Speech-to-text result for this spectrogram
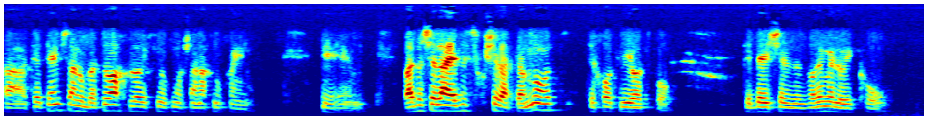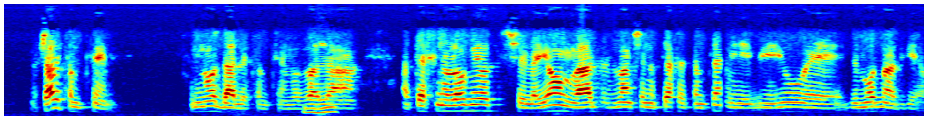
הצאצאים שלנו בטוח לא יחיו כמו שאנחנו חיינו. ואז השאלה איזה סוג של התאמות צריכות להיות פה. כדי שהדברים האלו יקרו. אפשר לצמצם, אני מאוד בעד לצמצם, אבל הטכנולוגיות של היום ועד הזמן שנצליח לצמצם יהיו, אה, זה מאוד מאתגר.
